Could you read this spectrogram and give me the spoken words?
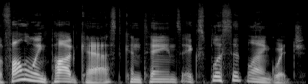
The following podcast contains explicit language.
